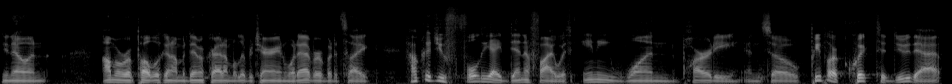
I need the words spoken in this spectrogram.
you know, and I'm a Republican, I'm a Democrat, I'm a Libertarian, whatever. But it's like, how could you fully identify with any one party? And so people are quick to do that,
